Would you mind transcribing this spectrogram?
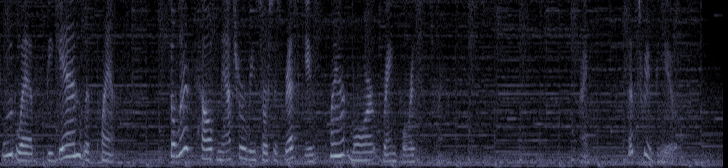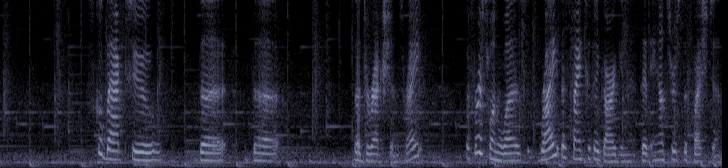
food webs begin with plants. So let's help Natural Resources Rescue plant more rainforest plants. All right, let's review. Let's go back to the, the, the directions, right? The first one was write a scientific argument that answers the question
